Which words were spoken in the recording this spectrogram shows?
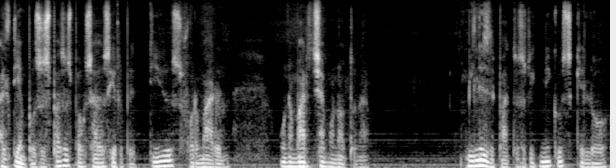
Al tiempo sus pasos pausados y repetidos formaron una marcha monótona. Miles de patos rítmicos que lo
